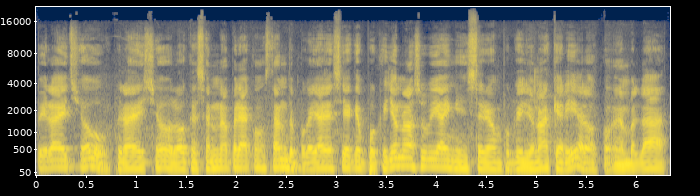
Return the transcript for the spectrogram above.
Pila de show, pila de show, loco. Esa era una pelea constante porque ella decía que porque yo no la subía en Instagram, porque yo no la quería, loco. En verdad,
